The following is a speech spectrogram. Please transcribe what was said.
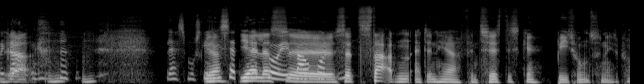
ikke? Ja. Mhm, Lad os måske Ja, lige sætte ja den lad lidt på i os baggrunden. øh, sætte starten af den her fantastiske Beethoven-sonate på.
